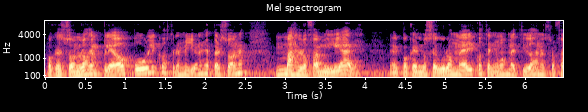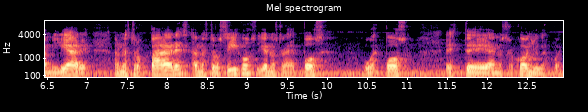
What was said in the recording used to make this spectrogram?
porque son los empleados públicos, 3 millones de personas, más los familiares. Eh, porque en los seguros médicos tenemos metidos a nuestros familiares, a nuestros padres, a nuestros hijos y a nuestras esposas o esposos, este, a nuestros cónyuges. Pues.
